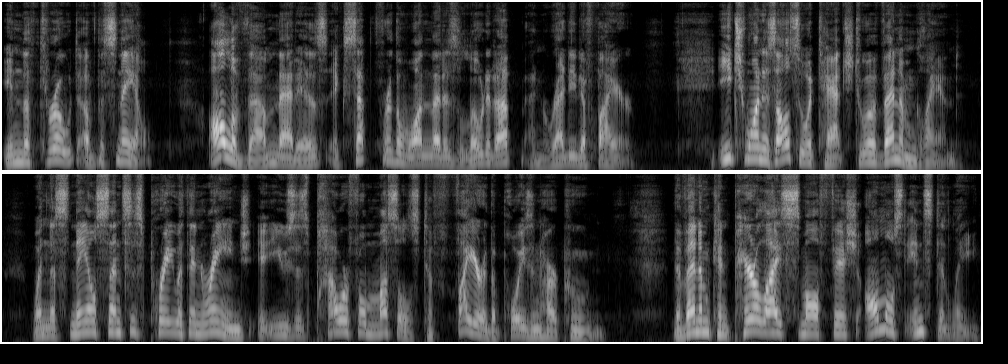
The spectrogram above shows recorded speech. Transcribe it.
in the throat of the snail. All of them, that is, except for the one that is loaded up and ready to fire. Each one is also attached to a venom gland. When the snail senses prey within range, it uses powerful muscles to fire the poison harpoon. The venom can paralyze small fish almost instantly.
